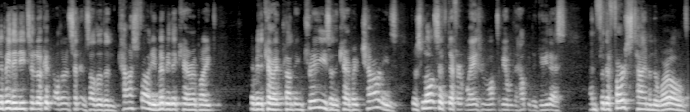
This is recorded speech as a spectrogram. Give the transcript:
Maybe they need to look at other incentives other than cash value. Maybe they care about maybe they care about planting trees or they care about charities. There's lots of different ways we want to be able to help you to do this. And for the first time in the world,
